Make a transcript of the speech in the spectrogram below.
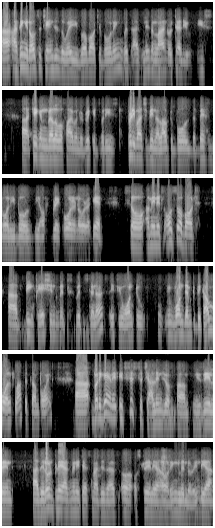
Uh, I think it also changes the way you go about your bowling. But as Nathan Lyon will tell you, he's uh, taken well over 500 wickets, but he's pretty much been allowed to bowl the best ball he bowls, the off break, over and over again. So, I mean, it's also about uh, being patient with, with spinners if you want to want them to become world class at some point. Uh, but again, it, it's just a challenge of um, New Zealand. Uh, they don't play as many test matches as uh, Australia or England or India.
